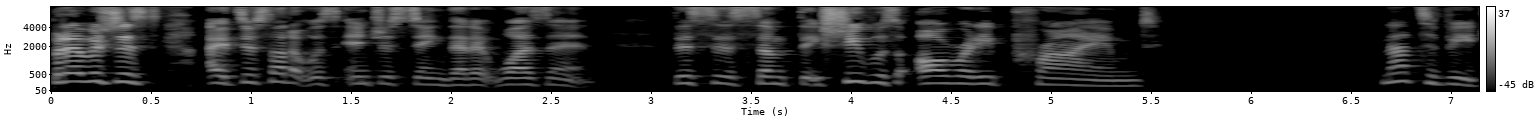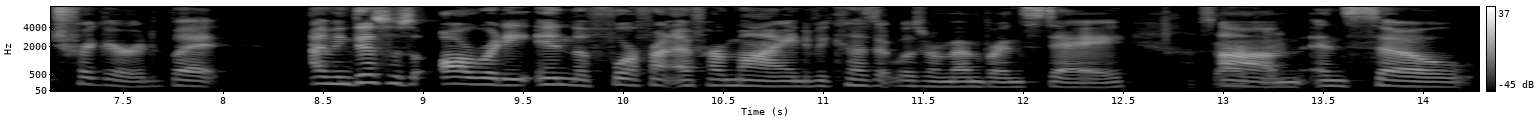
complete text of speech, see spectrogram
But I was just I just thought it was interesting that it wasn't this is something she was already primed not to be triggered, but I mean this was already in the forefront of her mind because it was Remembrance Day. Exactly. Um and so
